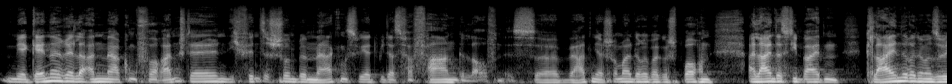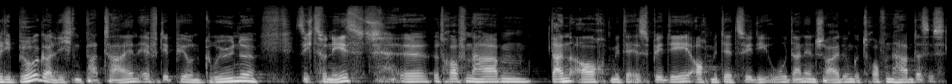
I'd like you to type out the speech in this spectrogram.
mir generelle Anmerkung voranstellen. Ich finde es schon bemerkenswert, wie das Verfahren gelaufen ist. Äh, wir hatten ja schon mal darüber gesprochen, allein, dass die beiden kleineren, wenn man so will, die bürgerlichen Parteien, FDP und Grüne, sich zunächst äh, getroffen haben, dann auch mit der SPD, auch mit der CDU dann Entscheidungen getroffen haben. Das ist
